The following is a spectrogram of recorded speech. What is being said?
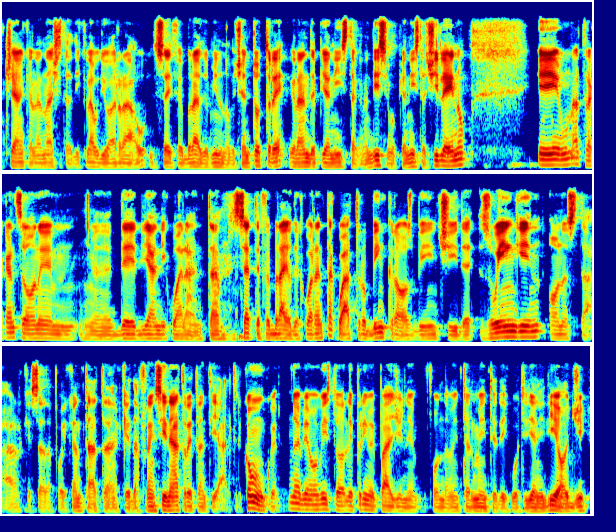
c'è anche la nascita di Claudio Arrau, il 6 febbraio del 1903, grande pianista, grandissimo pianista cileno e un'altra canzone mh, eh, degli anni 40. Il 7 febbraio del 44 Bing Crosby incide Swinging on a Star, che stata poi cantata anche da Frank Sinatra e tanti altri. Comunque, noi abbiamo visto le prime pagine fondamentalmente dei quotidiani di oggi.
